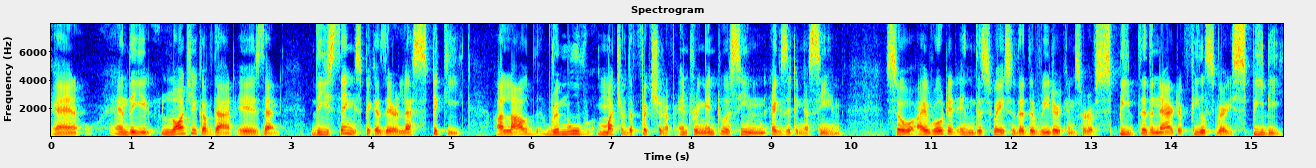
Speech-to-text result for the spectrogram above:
And, and the logic of that is that these things, because they're less sticky, allow remove much of the friction of entering into a scene and exiting a scene. So I wrote it in this way so that the reader can sort of speed, that the narrative feels very speedy.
